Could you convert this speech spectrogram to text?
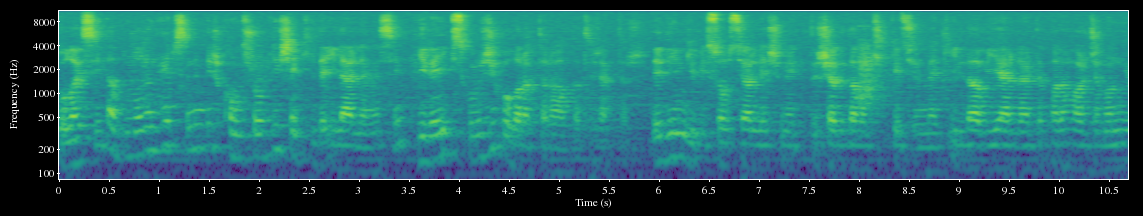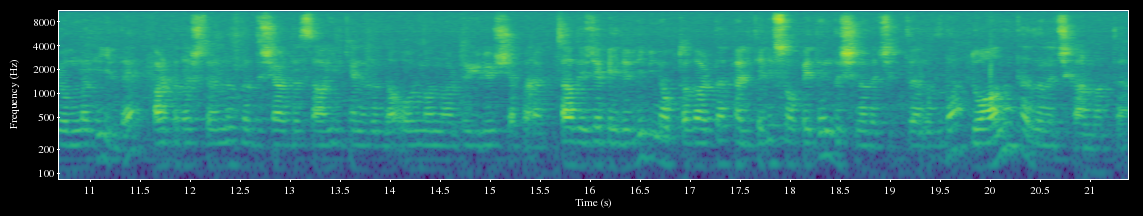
Dolayısıyla bunların hepsinin bir kontrollü şekilde ilerlemesi bireyi psikolojik olarak da rahatlatacaktır. Dediğim gibi sosyalleşmek, dışarıda vakit geçirmek, illa bir yerlerde para harcamanın yoluna değil de arkadaşlarınızla dışarıda sahil kenarında, ormanlarda yürüyüş yaparak sadece belirli bir noktalarda kaliteli sohbetin dışına da çıktığınızda doğanın tadını çıkarmakta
